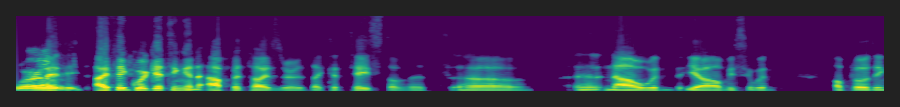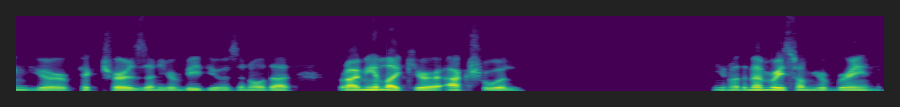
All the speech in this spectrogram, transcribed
I, I think we're getting an appetizer, like a taste of it uh, uh, now with yeah, obviously with uploading your pictures and your videos and all that. But I mean like your actual, you know, the memories from your brain,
